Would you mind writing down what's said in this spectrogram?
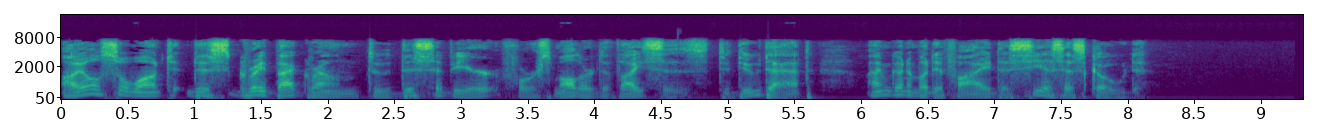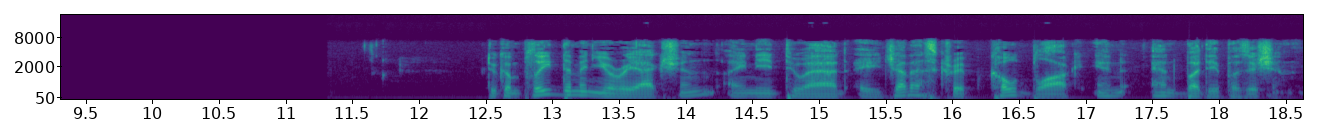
I also want this gray background to disappear for smaller devices. To do that, I'm going to modify the CSS code. To complete the menu reaction, I need to add a JavaScript code block in end body position.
